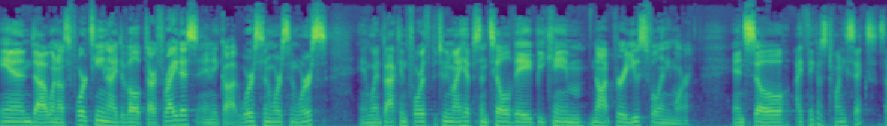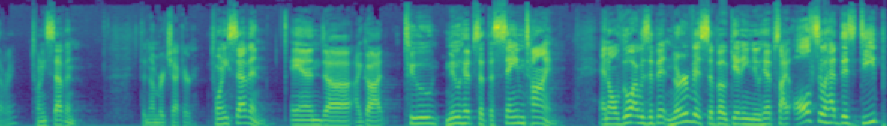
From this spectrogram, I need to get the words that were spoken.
And uh, when I was 14, I developed arthritis, and it got worse and worse and worse, and went back and forth between my hips until they became not very useful anymore. And so I think it was 26, is that right? 27, the number checker. 27. And uh, I got two new hips at the same time. And although I was a bit nervous about getting new hips, I also had this deep,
